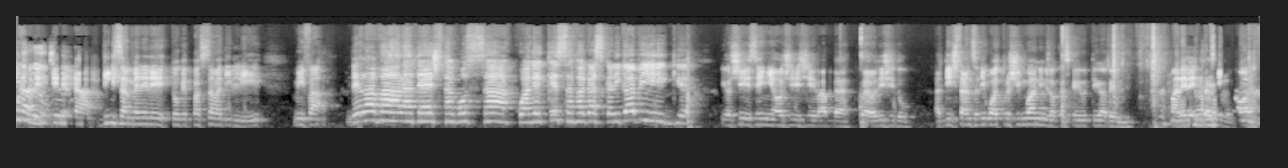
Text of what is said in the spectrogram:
Una vecchietta di San Benedetto che passava di lì mi fa De lava la testa con s'acqua che che sta fa casca di capiglie. Io ci signor, ci sì, vabbè, quello dici tu a distanza di 4-5 anni mi sono cascati tutti i capelli. Maledetta signora.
